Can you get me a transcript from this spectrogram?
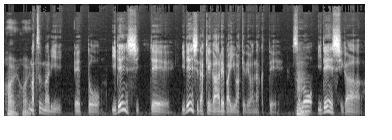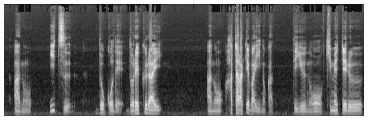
はいはい。まあ、つまり、えっと、遺伝子って、遺伝子だけがあればいいわけではなくて、その遺伝子が、あの、いつ、どこで、どれくらい、あの、働けばいいのかっていうのを決めてる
